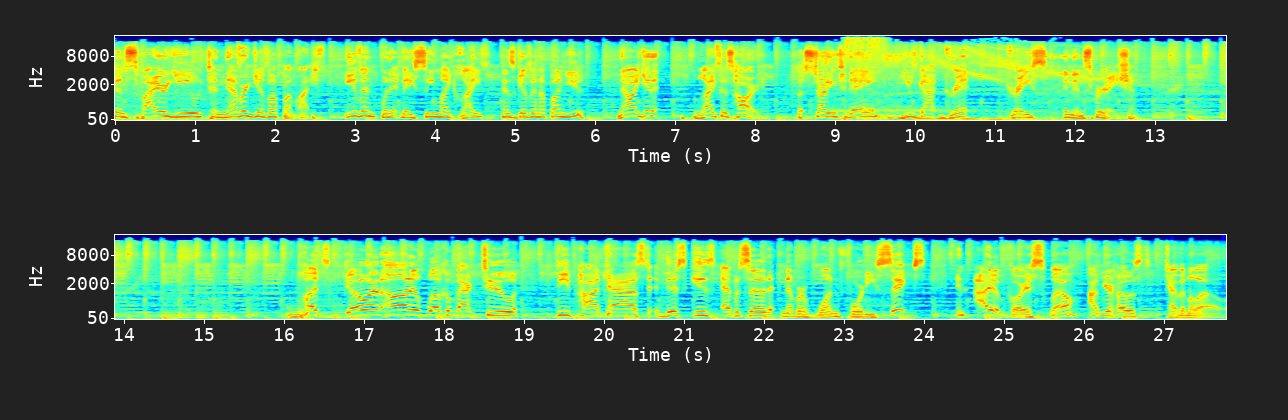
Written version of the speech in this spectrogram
to inspire you to never give up on life, even when it may seem like life has given up on you. Now, I get it, life is hard, but starting today, you've got grit, grace, and inspiration. What's going on? And welcome back to the podcast. This is episode number 146. And I, of course, well, I'm your host, Kevin Lowe.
